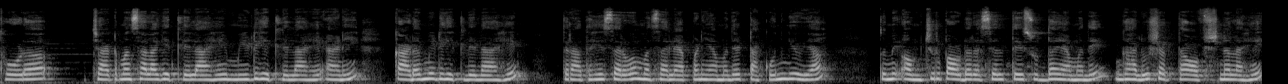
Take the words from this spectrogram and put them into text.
थोडं चाट मसाला घेतलेला आहे मीठ घेतलेलं आहे आणि काळं मीठ घेतलेलं आहे. तर आता हे सर्व मसाले आपण यामध्ये टाकून घेऊया. तुम्ही अमचूर पावडर असेल ते सुद्धा यामध्ये घालू शकता ऑप्शनल आहे.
